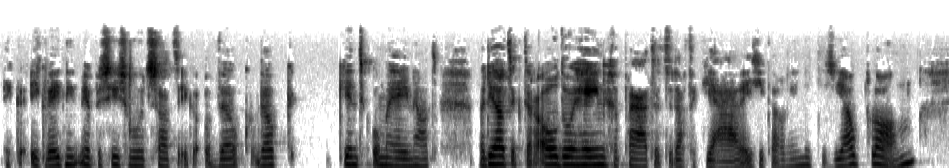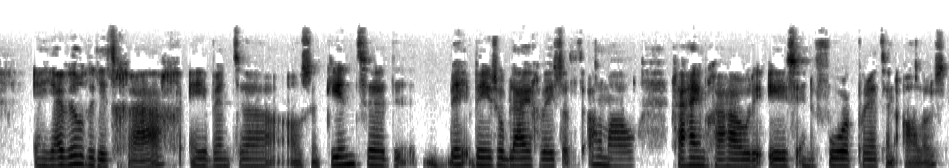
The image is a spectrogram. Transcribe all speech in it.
ik, ik weet niet meer precies hoe het zat, ik, welk, welk kind ik om me heen had. Maar die had ik er al doorheen gepraat. En toen dacht ik, ja, weet je Caroline, het is jouw plan. En jij wilde dit graag. En je bent uh, als een kind, de, ben je zo blij geweest dat het allemaal geheim gehouden is. En de voorpret en alles.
